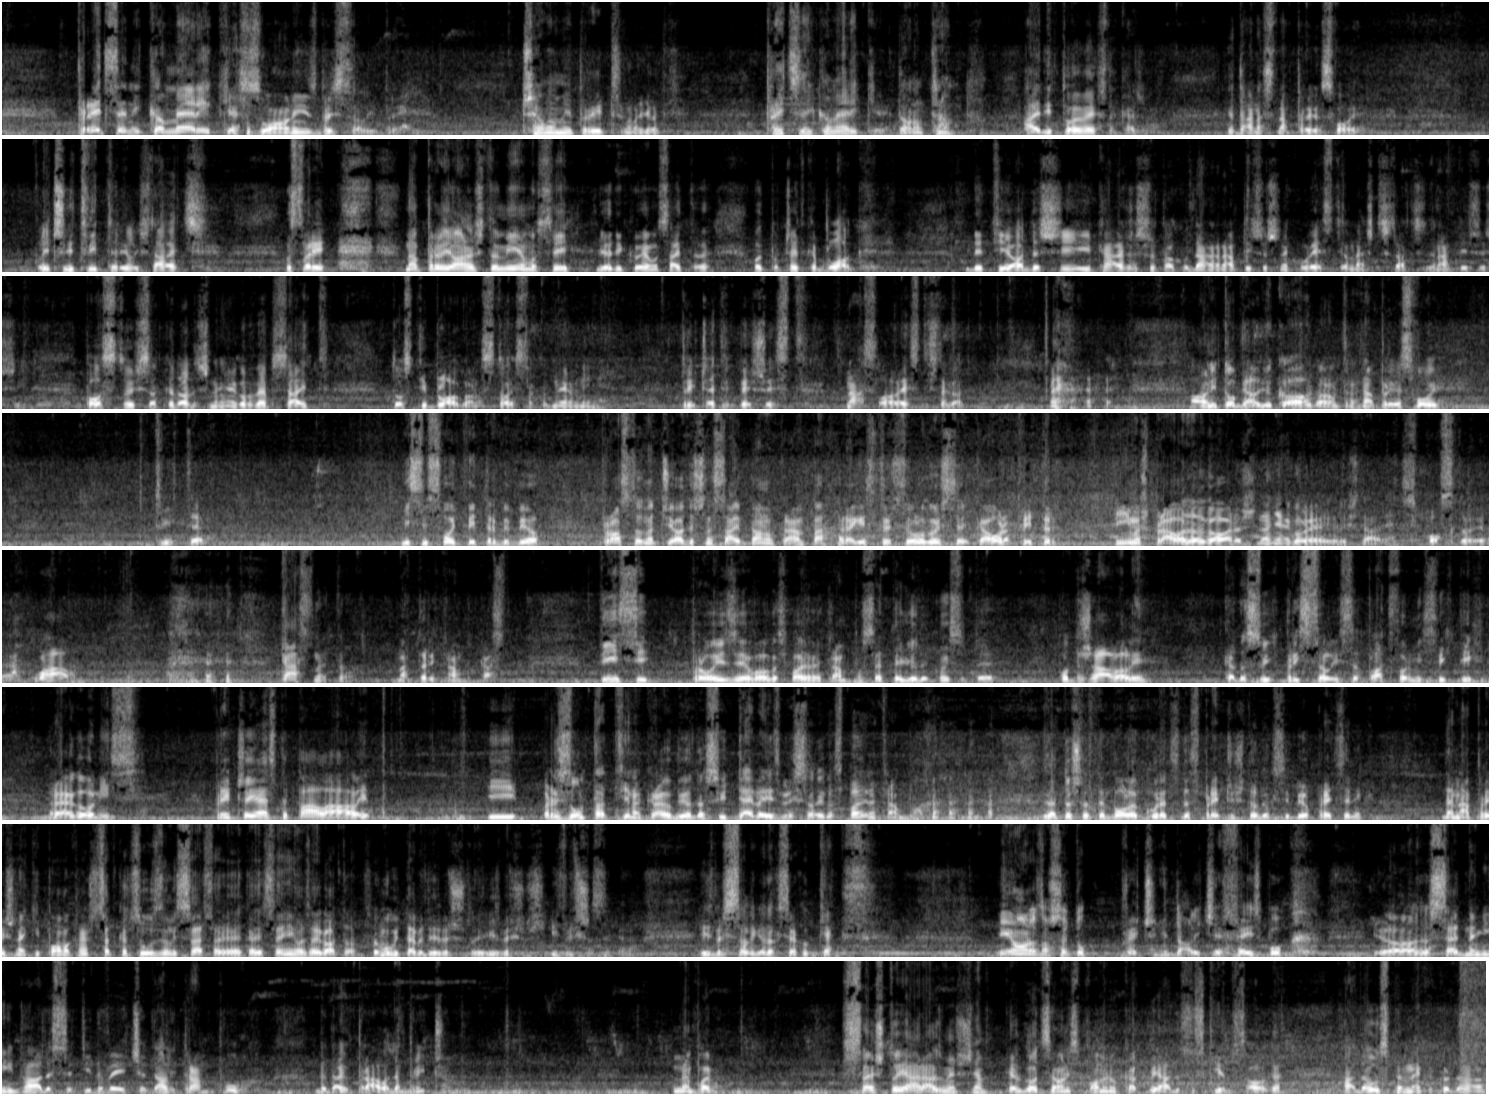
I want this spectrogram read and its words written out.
predsednik Amerike su oni izbrisali bre. Čemu mi pričamo ljudi? Predsjednik Amerike, Donald Trump, hajde to je vest da kažem, je danas napravio svoj lični Twitter ili šta već. U stvari, napravi ono što mi imamo svi ljudi koji imamo sajtove od početka blog. Gde ti odeš i kažeš u toku dana napišeš neku vest ili nešto što ćeš da napišeš i postuješ sad kad odeš na njegov web sajt to ti je blog, ono stoji svakodnevni 3, 4, 5, 6 naslova, vesti, šta god. A oni to objavljuju kao Donald Trump napravio svoj Twitter. Mislim, svoj Twitter bi bio prosto, znači, odeš na sajt Donald Trumpa, registruješ se, uloguješ se kao na Twitter i imaš pravo da odgovaraš na njegove ili šta već, postove. Wow! kasno je to, matori Trump, kasno. Ti si proizjevo gospodine Trumpu sve te ljude koji su te podržavali kada su ih brisali sa platformi svih tih, reagovao nisi. Priča jeste pala, ali i rezultat je na kraju bio da su i tebe izbrisali, gospodine Trumpu. Zato što te boleo kurac da sprečiš to dok si bio predsednik, da napraviš neki pomak nešto. Sad kad su uzeli sve, sad je, kad je sve njihovo, sve je gotovo, sad mogu i tebe da izbrišeš, to izbrišaš, izbriša se. Izbrisali ga dok si rekao keks. I ono, znaš, sve to većanje, da li će Facebook uh, da sedne njih 20 i da veće, da li Trumpu da daju pravo da priča. Nemam pojma. Sve što ja razmišljam, kad god se oni spomenu kako ja da se skinem sa ovoga, a da uspem nekako da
